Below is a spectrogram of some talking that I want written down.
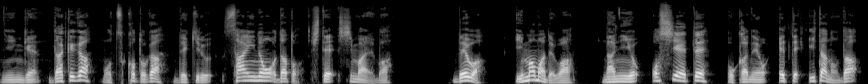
人間だけが持つことができる才能だとしてしまえば、では、今までは何を教えてお金を得ていたのだ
